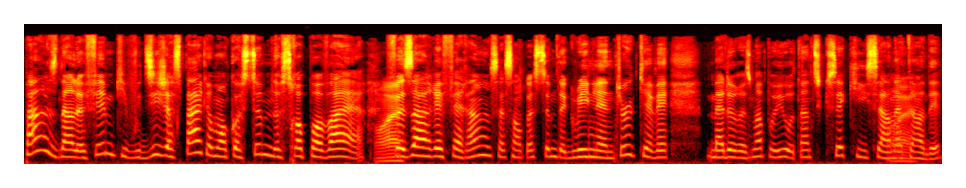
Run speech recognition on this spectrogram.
passe dans le film qui vous dit J'espère que mon costume ne sera pas vert, Ouais. faisant référence à son costume de Green Lantern qui avait malheureusement pas eu autant de succès qu'il s'en Ouais. attendait.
